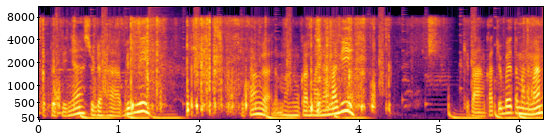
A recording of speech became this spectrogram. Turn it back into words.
Sepertinya sudah habis nih. Kita nggak menemukan mainan lagi. Kita angkat coba ya teman-teman.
